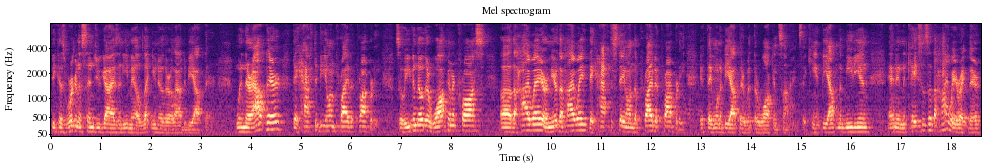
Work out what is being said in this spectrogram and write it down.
because we're going to send you guys an email letting you know they're allowed to be out there. When they're out there, they have to be on private property. So even though they're walking across uh, the highway or near the highway, they have to stay on the private property if they want to be out there with their walking signs. They can't be out in the median. And in the cases of the highway right there,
